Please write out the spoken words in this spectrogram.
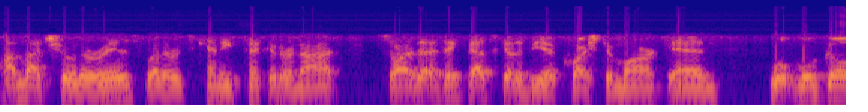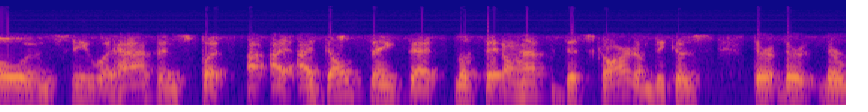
I'm not sure there is, whether it's Kenny Pickett or not. So I, I think that's going to be a question mark, and we'll, we'll go and see what happens. But I, I don't think that look they don't have to discard them because they're they're they're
